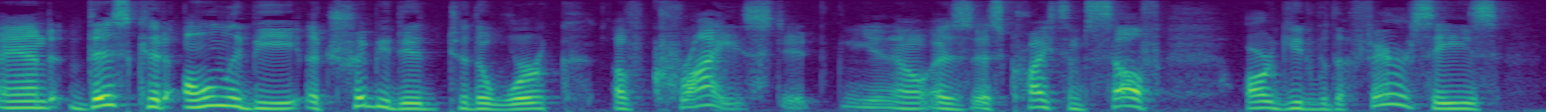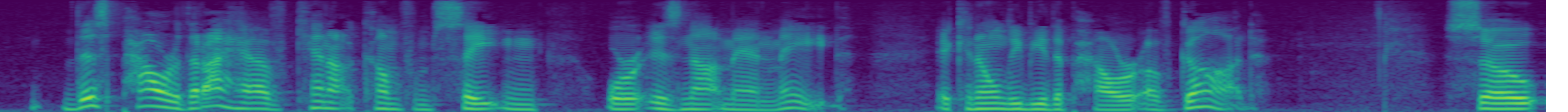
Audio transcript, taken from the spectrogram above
and this could only be attributed to the work of Christ. It, you know, as, as Christ himself argued with the Pharisees, this power that I have cannot come from Satan or is not man made. It can only be the power of God. So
